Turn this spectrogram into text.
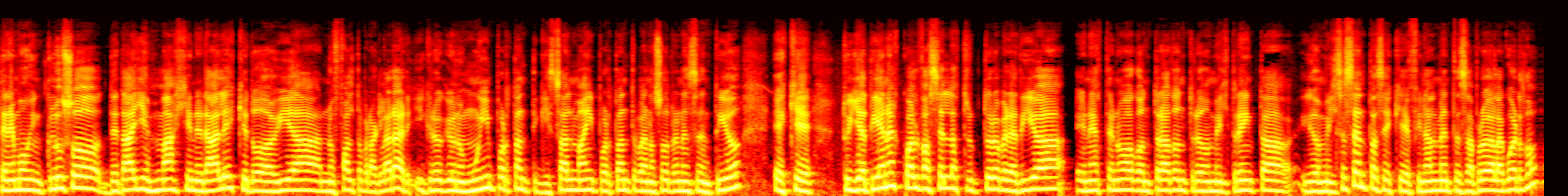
tenemos incluso detalles más generales que todavía nos falta para aclarar. Y creo que uno muy importante, quizá el más importante para nosotros en ese sentido, es que tú ya tienes cuál va a ser la estructura operativa en este nuevo contrato entre 2030 y 2060, si es que finalmente se aprueba el acuerdo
